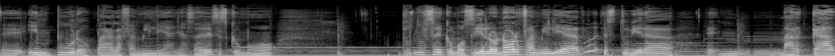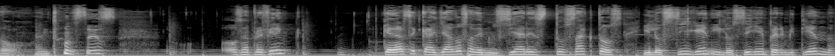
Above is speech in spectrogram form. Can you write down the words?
eh, impuro para la familia, ya sabes. Es como pues no sé, como si el honor familiar estuviera eh, marcado. Entonces, o sea, prefieren quedarse callados a denunciar estos actos y los siguen y los siguen permitiendo.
